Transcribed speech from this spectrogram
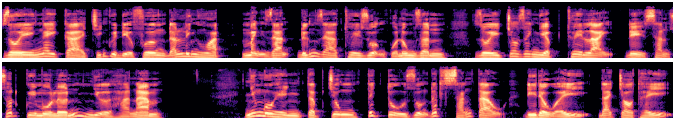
rồi ngay cả chính quyền địa phương đã linh hoạt, mạnh dạn đứng ra thuê ruộng của nông dân, rồi cho doanh nghiệp thuê lại để sản xuất quy mô lớn như ở Hà Nam. Những mô hình tập trung tích tụ ruộng đất sáng tạo đi đầu ấy đã cho thấy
